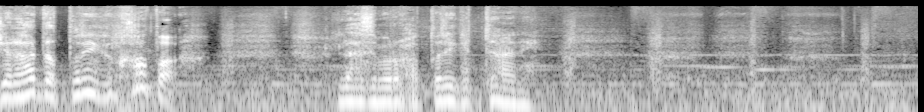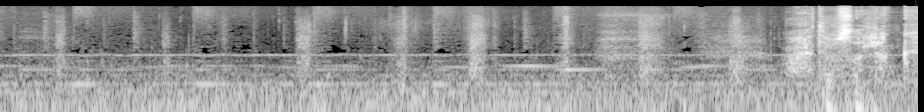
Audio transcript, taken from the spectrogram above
أجل هذا الطريق الخطأ. لازم أروح الطريق الثاني. ما حتوصل لك.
